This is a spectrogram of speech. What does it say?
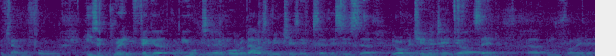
for Channel 4. He's a great figure, we ought to know more about him in Chiswick, so this is uh, your opportunity at the Arts Ed uh, on Friday.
